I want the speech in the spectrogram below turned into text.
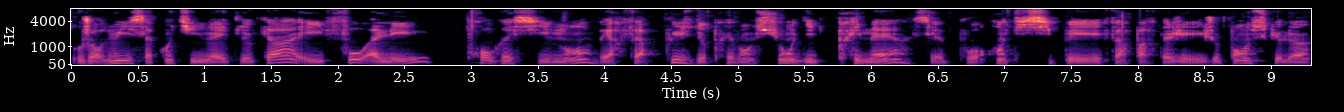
Aujourd'hui, ça continue à être le cas et il faut aller progressivement vers faire plus de prévention dite primaire, c'est pour anticiper et faire partager. je pense que la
